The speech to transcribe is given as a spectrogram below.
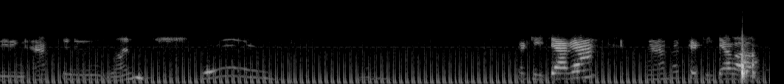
evening, afternoon lunch. Yeah. Cookie Java. I'm cookie Java.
